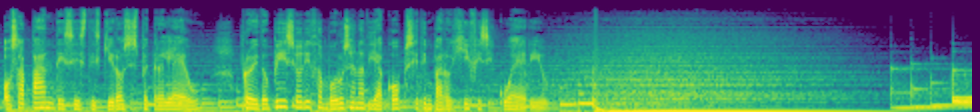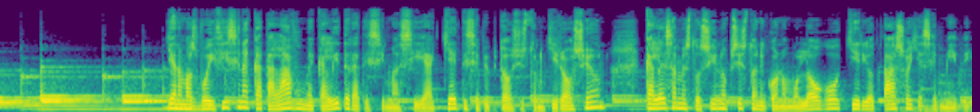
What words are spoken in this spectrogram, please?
ως απάντηση στις κυρώσεις πετρελαίου, προειδοποίησε ότι θα μπορούσε να διακόψει την παροχή φυσικού αερίου. Για να μας βοηθήσει να καταλάβουμε καλύτερα τη σημασία και τις επιπτώσεις των κυρώσεων, καλέσαμε στο σύνοψη στον οικονομολόγο κύριο Τάσο Γιασεμίδη.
